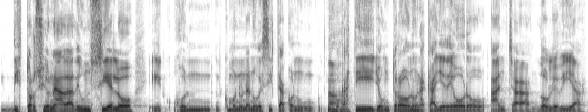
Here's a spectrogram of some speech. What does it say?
distorsionada de un cielo eh, con, como en una nubecita con un tipo Ajá. castillo, un trono, una calle de oro ancha, doble vía,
